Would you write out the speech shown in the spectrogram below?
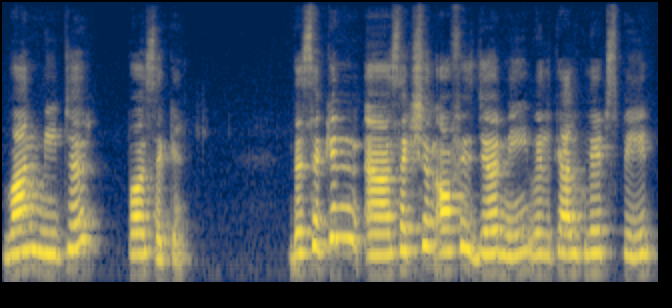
1 meter per second. The second uh, section of his journey will calculate speed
